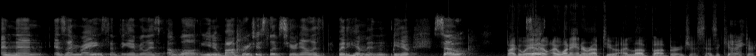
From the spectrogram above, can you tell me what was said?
And then as I'm writing something I realize oh well you know Bob Burgess lives here now. Let's put him in you know. So By the way, So- I, I want to interrupt you. I love Bob Burgess as a character.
